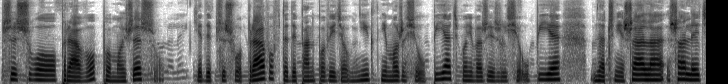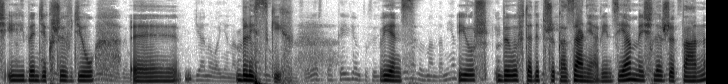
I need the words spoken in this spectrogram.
Przyszło prawo po Mojżeszu. Kiedy przyszło prawo, wtedy Pan powiedział: Nikt nie może się upijać, ponieważ jeżeli się upije, zacznie szaleć i będzie krzywdził bliskich. Więc już były wtedy przykazania, więc ja myślę, że Pan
